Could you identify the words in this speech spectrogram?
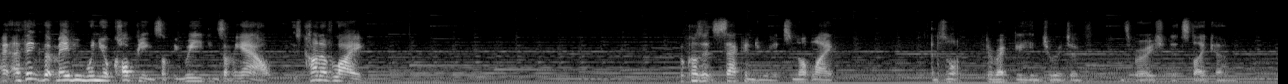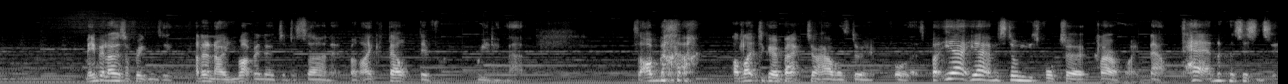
I, I think that maybe when you're copying something, reading something out, it's kind of like because it's secondary, it's not like and it's not directly intuitive inspiration. It's like um maybe it lowers the frequency. I don't know, you might be able to discern it, but I felt different reading that. So I'm I'd like to go back to how I was doing it before this. But yeah, yeah, it's still useful to clarify. Now, 10, consistency.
